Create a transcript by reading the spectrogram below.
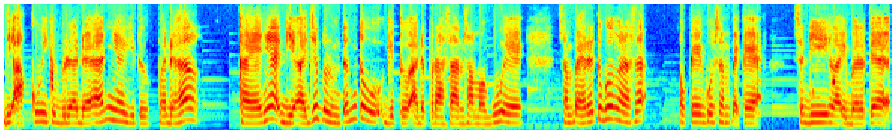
diakui keberadaannya gitu. Padahal kayaknya dia aja belum tentu gitu ada perasaan sama gue. Sampai akhirnya tuh gue ngerasa oke gue sampai kayak sedih lah ibaratnya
